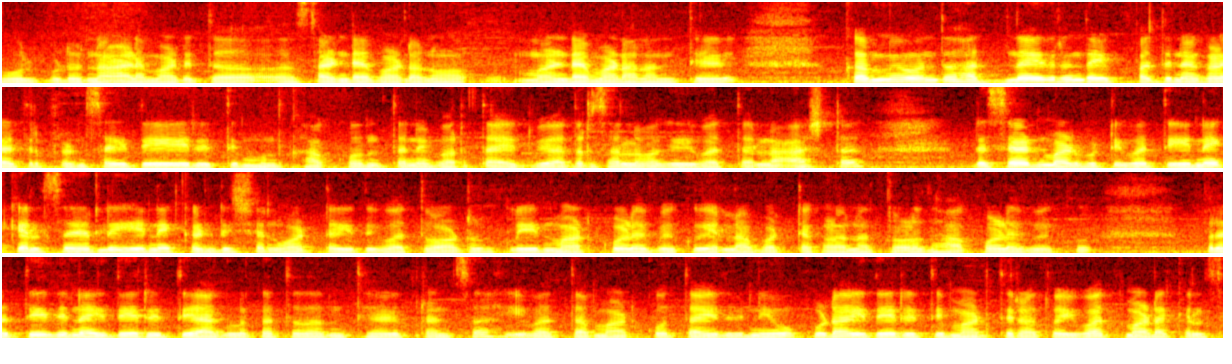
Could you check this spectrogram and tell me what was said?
ಹೋಲ್ ಬಿಡು ನಾಳೆ ಮಾಡಿದ್ದು ಸಂಡೇ ಮಾಡೋಣ ಮಂಡೇ ಮಾಡೋಣ ಅಂತೇಳಿ ಕಮ್ಮಿ ಒಂದು ಹದಿನೈದರಿಂದ ಇಪ್ಪತ್ತು ದಿನಗಳಾಯ್ತು ಫ್ರೆಂಡ್ಸ್ ಇದೇ ರೀತಿ ಮುಂದಕ್ಕೆ ಬರ್ತಾ ಇದ್ವಿ. ಅದ್ರ ಸಲುವಾಗಿ ಇವತ್ತು ಲಾಸ್ಟ್ ಡಿಸೈಡ್ ಮಾಡಿಬಿಟ್ಟು ಇವತ್ತು ಏನೇ ಕೆಲಸ ಇರಲಿ, ಏನೇ ಕಂಡೀಷನ್ ಒಟ್ಟು ಇದು ಇವತ್ತು ವಾಟ್ರ್ ಕ್ಲೀನ್ ಮಾಡ್ಕೊಳ್ಳೇಬೇಕು ಎಲ್ಲ ಬಟ್ಟೆಗಳನ್ನು ತೊಳೆದು ಹಾಕ್ಕೊಳ್ಳೇಬೇಕು ಪ್ರತಿದಿನ ಇದೇ ರೀತಿ ಆಗ್ಲಿಕ್ಕತ್ತದ ಅಂತ ಹೇಳಿ ಫ್ರೆಂಡ್ಸ ಇವತ್ತು ಮಾಡ್ಕೋತಾ ಇದ್ವಿ. ನೀವು ಕೂಡ ಇದೇ ರೀತಿ ಮಾಡ್ತೀರ? ಅಥವಾ ಇವತ್ತು ಮಾಡೋ ಕೆಲಸ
